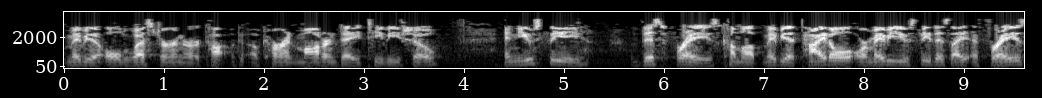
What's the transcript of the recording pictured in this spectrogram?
maybe an old Western or a current modern day TV show, and you see this phrase come up, maybe a title, or maybe you see this phrase,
